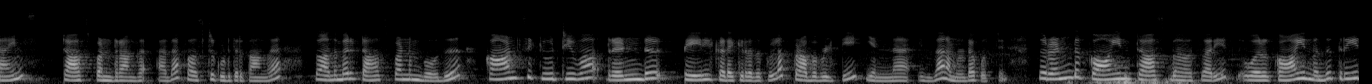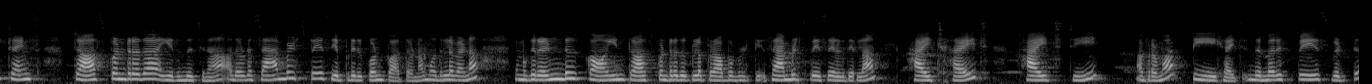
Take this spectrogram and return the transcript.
டைம்ஸ் டாஸ் பண்ணுறாங்க அதான் ஃபர்ஸ்ட்டு கொடுத்துருக்காங்க. ஸோ அந்த மாதிரி டாஸ் பண்ணும்போது கான்சிக்யூட்டிவாக ரெண்டு டெய்ல் கிடைக்கிறதுக்குள்ள ப்ராபபிலிட்டி என்ன? இதுதான் நம்மளோட கொஸ்டின் ஸோ ரெண்டு காயின் டாஸ் சாரி ஒரு காயின் வந்து த்ரீ டைம்ஸ் டாஸ் பண்ணுறதா இருந்துச்சுன்னா அதோட சாம்பிள் ஸ்பேஸ் எப்படி இருக்கும்னு பார்த்தோம்னா முதல்ல வேணால் நமக்கு ரெண்டு காயின் டாஸ் பண்ணுறதுக்குள்ள ப்ராபபிலிட்டி சாம்பிள் ஸ்பேஸை எழுதிடலாம். ஹைச் ஹைச் ஹைச் டி அப்புறமா டிஹெச் இந்த மாதிரி ஸ்பேஸ் விட்டு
